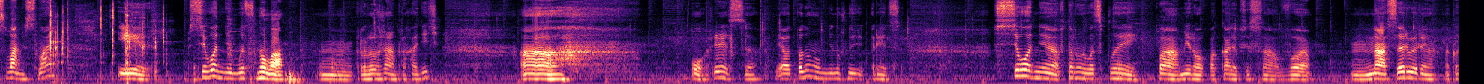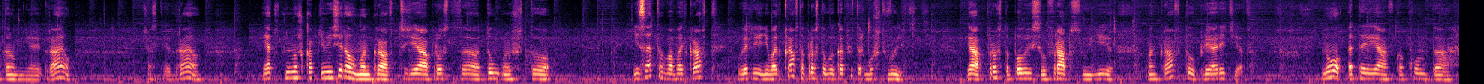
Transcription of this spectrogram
С вами Sline. И сегодня мы снова продолжаем проходить. А... О, рельсы. Я вот подумал, мне нужны рельсы. Сегодня второй летсплей по миру апокалипсиса в на сервере, на котором я играю. Часто играю. Я тут немножко оптимизировал Майнкрафт. Я просто думаю, что из этого Майнкрафт, вернее не Майнкрафт, а просто мой компьютер может вылететь. Я просто повысил фрапсу и Майнкрафту приоритет. Ну, это я в каком-то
